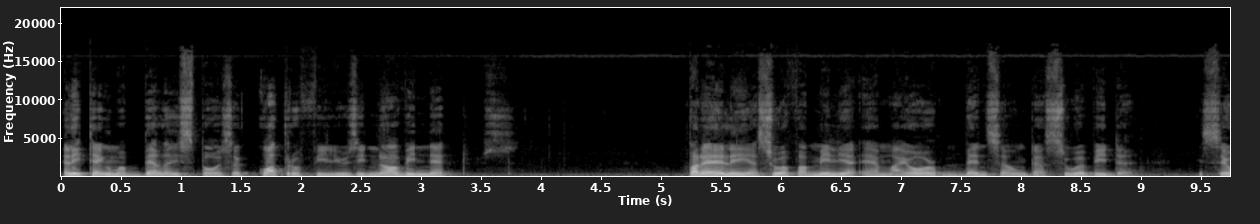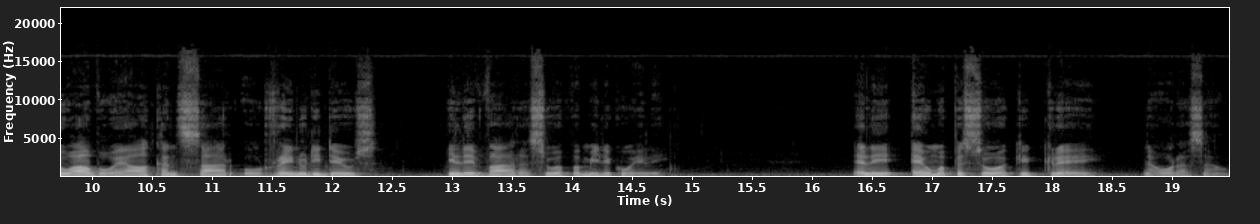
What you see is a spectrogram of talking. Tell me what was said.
Ele tem uma bela esposa, quatro filhos e nove netos. Para ele, a sua família é a maior bênção da sua vida. E seu alvo é alcançar o reino de Deus e levar a sua família com ele. Ele é uma pessoa que crê na oração.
